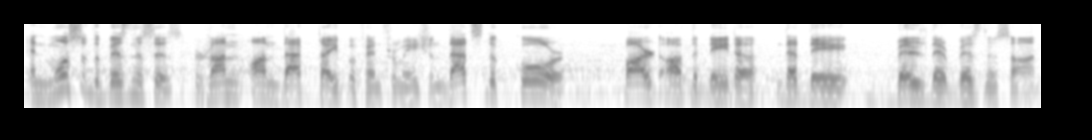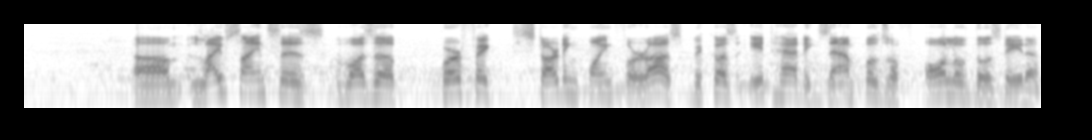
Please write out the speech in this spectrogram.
and most of the businesses run on that type of information. That's the core part of the data that they build their business on. Um, life sciences was a perfect starting point for us because it had examples of all of those data.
